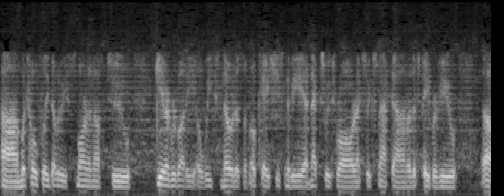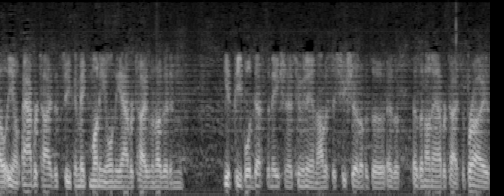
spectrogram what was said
um, which hopefully WWE is smart enough to give everybody a week's notice of, okay, she's going to be at next week's Raw or next week's SmackDown or this pay per view. Uh, you know, advertise it so you can make money on the advertisement of it and give people a destination to tune in. Obviously, she showed up as a as, a, as an unadvertised surprise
